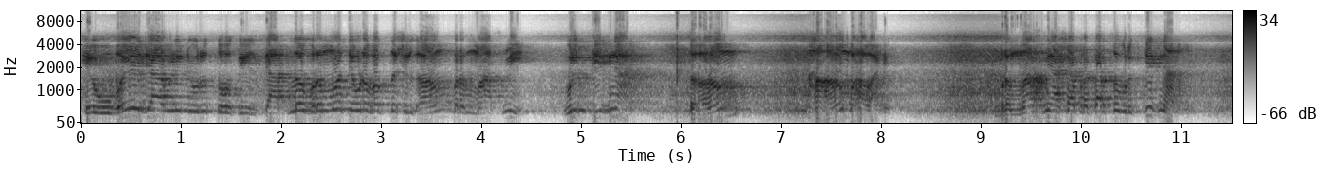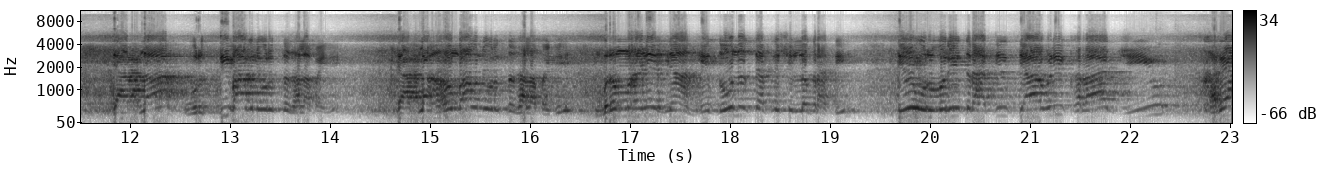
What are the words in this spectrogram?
हे उभय ज्यावेळी निवृत्त होतील त्यातलं ब्रह्म तेवढं फक्त शिल्लक अहम ब्रह्मास्मी वृत्ती ज्ञान. तर अहम हा अहम भाव आहे. ब्रह्मास्मी अशा प्रकारचं वृत्ती ज्ञान आहे. त्यातला वृत्ती भाग निवृत्त झाला पाहिजे. त्यातला अहंभाव निवृत्त झाला पाहिजे. ब्रह्म आणि ज्ञान हे दोनच त्यातले शिल्लक राहतील. ते उर्वरित राहतील त्यावेळी खरा जीव खऱ्या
